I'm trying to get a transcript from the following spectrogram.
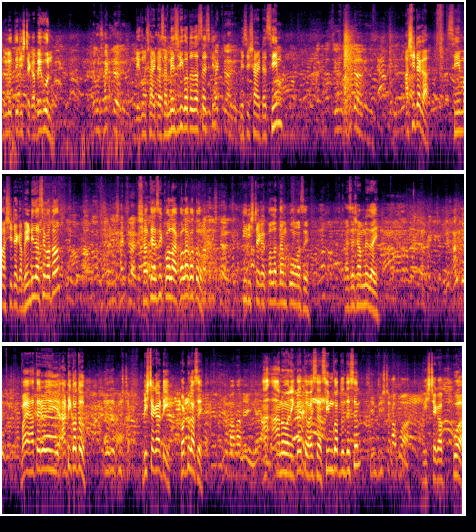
মূল্য তিরিশ টাকা। বেগুন? বেগুন ষাট আছে মেসরি কত যাচ্ছে আজকে? মেসরি ষাট সিম? আশি টাকা সিম আশি টাকা। ভেন্ডি যাচ্ছে কত? সাথে আছে কলা। কলা কত? তিরিশ টাকা। কলার দাম কম আছে। আচ্ছা সামনে যাই। ভাই হাতের ওই আটি কত? বিশ টাকা। আটি। কটুক আছে? আনুমানিক তাই তো? আচ্ছা সিম কত দিচ্ছেন? বিশ টাকা পোয়া।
